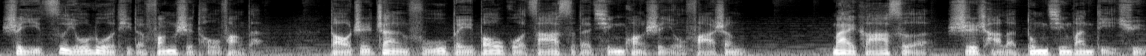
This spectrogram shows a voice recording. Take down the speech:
是以自由落体的方式投放的，导致战俘被包裹砸死的情况时有发生。麦克阿瑟视察了东京湾地区，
